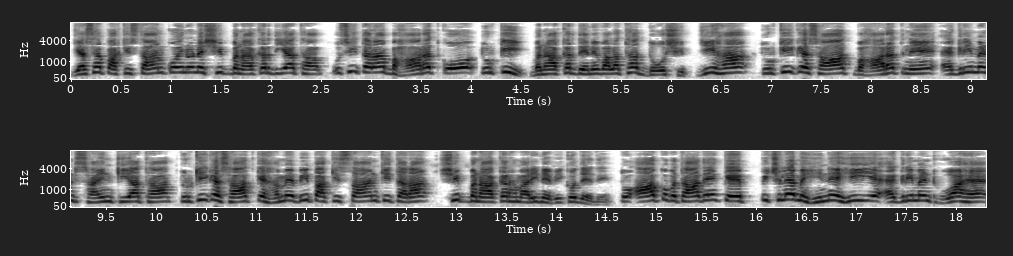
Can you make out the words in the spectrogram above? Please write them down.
جیسا پاکستان کو انہوں نے شپ بنا کر دیا تھا، اسی طرح بھارت کو ترکی بنا کر دینے والا تھا دو شپ جی ہاں ترکی کے ساتھ بھارت نے ایگریمنٹ سائن کیا تھا۔ ترکی کے ساتھ کہ ہمیں بھی پاکستان کی طرح شپ بنا کر ہماری نیوی کو دے دیں۔ تو آپ کو بتا دیں کہ پچھلے مہینے ہی یہ ایگریمنٹ ہوا ہے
